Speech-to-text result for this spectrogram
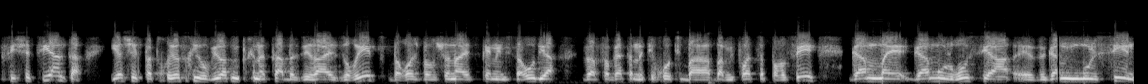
כפי שציינת, יש התפתחויות חיוביות מבחינתה בזירה האזורית, בראש ובראשונה הסכם עם סעודיה והפגת המתיחות במפרץ הפרסי, גם, גם מול רוסיה וגם מול סין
